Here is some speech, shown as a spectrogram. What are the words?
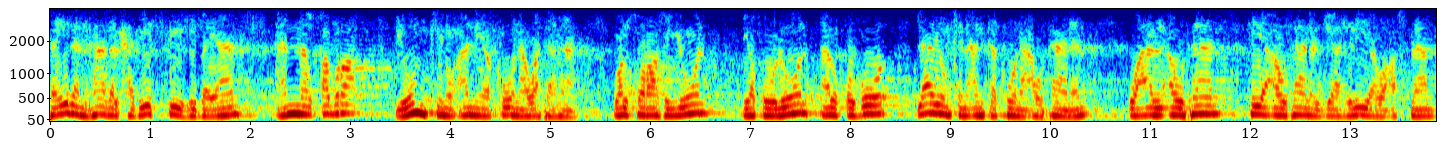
فإذا هذا الحديث فيه بيان أن القبر يمكن أن يكون وثنا والخرافيون يقولون القبور لا يمكن أن تكون أوثانا والأوثان هي أوثان الجاهلية وأصنام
